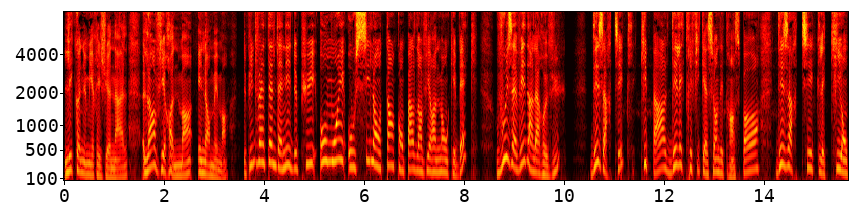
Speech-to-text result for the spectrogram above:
l'économie régionale, l'environnement énormément. Depuis une vingtaine d'années, depuis au moins aussi longtemps qu'on parle d'environnement au Québec, vous avez dans la revue des articles qui parlent d'électrification des transports, des articles qui ont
